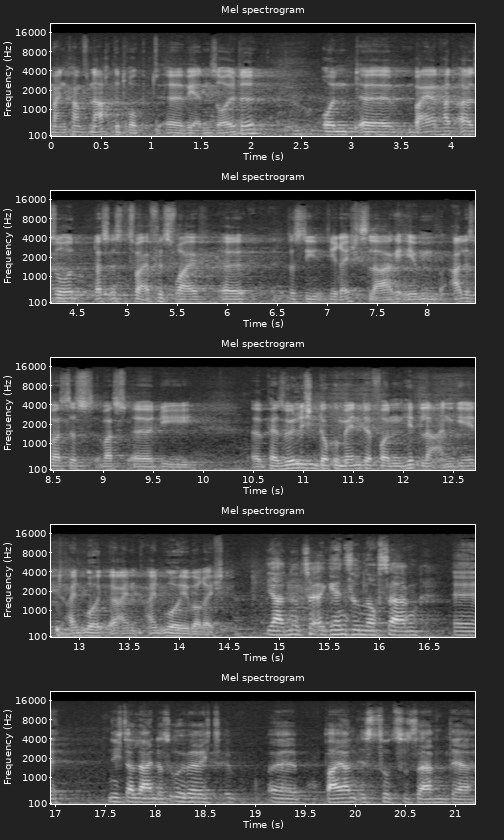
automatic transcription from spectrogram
Mein Kampf nachgedruckt äh, werden sollte. Und äh, Bayern hat also, das ist zweifelsfrei, äh, das ist die, die Rechtslage, eben alles, was, das, was äh, die persönlichen Dokumente von Hitler angeht, ein, Ur, ein, ein, Urheberrecht. Ja, nur zur Ergänzung noch sagen, nicht allein das Urheberrecht, Bayern ist sozusagen der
